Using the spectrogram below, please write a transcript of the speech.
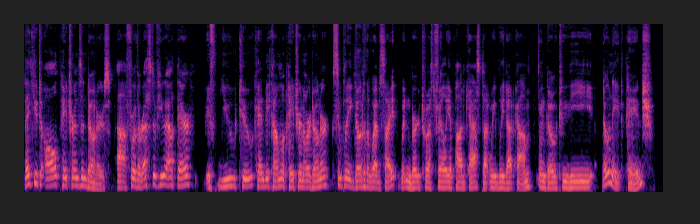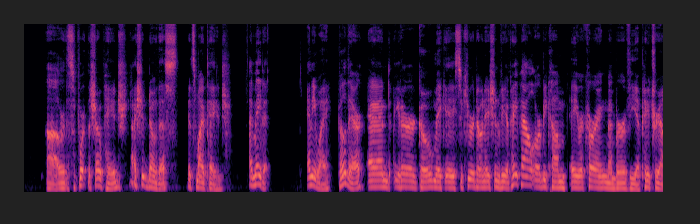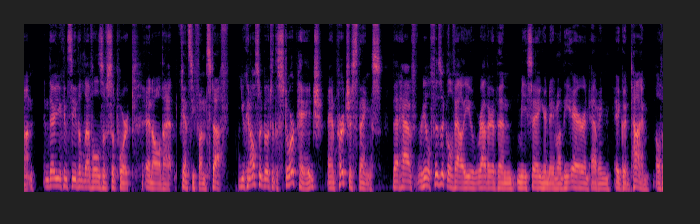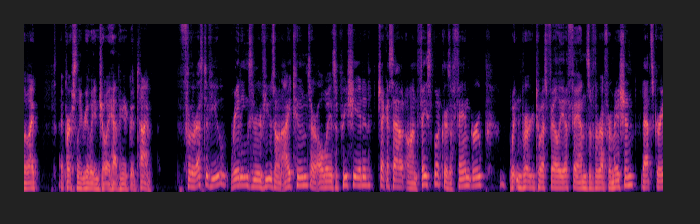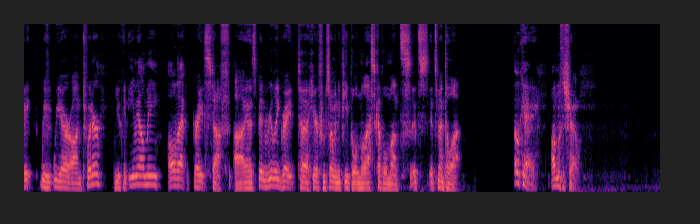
Thank you to all patrons and donors. Uh, for the rest of you out there, if you too can become a patron or donor, simply go to the website, Wittenberg podcast.weebly.com, and go to the donate page, uh, or the support the show page. I should know this. It's my page. I made it. Anyway, go there and either go make a secure donation via PayPal or become a recurring member via Patreon. And there you can see the levels of support and all that fancy fun stuff. You can also go to the store page and purchase things that have real physical value rather than me saying your name on the air and having a good time. Although I, I personally really enjoy having a good time. For the rest of you, ratings and reviews on iTunes are always appreciated. Check us out on Facebook. There's a fan group, Wittenberg to Westphalia Fans of the Reformation. That's great. We, we are on Twitter. You can email me, all that great stuff. Uh, and it's been really great to hear from so many people in the last couple of months. It's, it's meant a lot. Okay, on with the show.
